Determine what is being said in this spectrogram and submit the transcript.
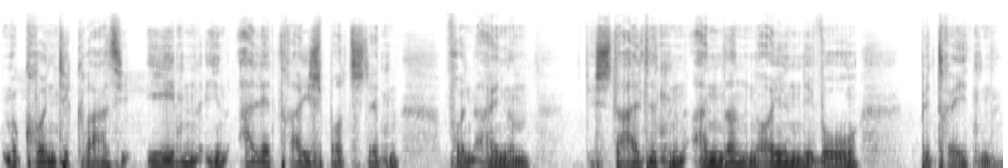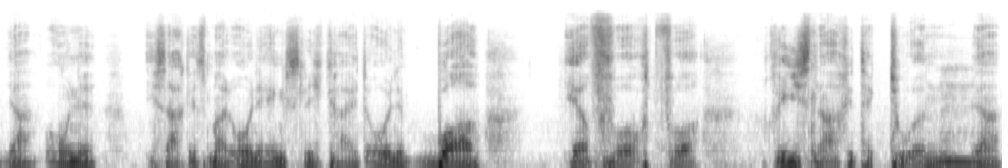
Man konnte quasi eben in alle drei Sportstätten von einem gestalteten anderen neuen Niveau betreten. Ja, ohne, ich sage jetzt mal, ohne Ängstlichkeit, ohne boah, Ehrfurcht vor Riesenarchitekturen, mhm. ja,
